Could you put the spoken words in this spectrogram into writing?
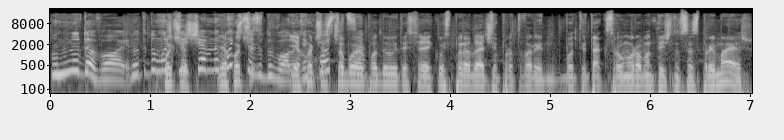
А, ну давай. Ну ти думаєш, Хочу- ще не хочеться хочу- задоволення? Я хочу з тобою подивитися якусь передачу про тварин, бо ти так романтично все сприймаєш.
